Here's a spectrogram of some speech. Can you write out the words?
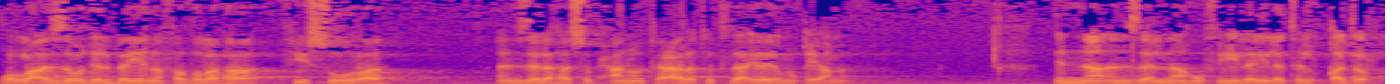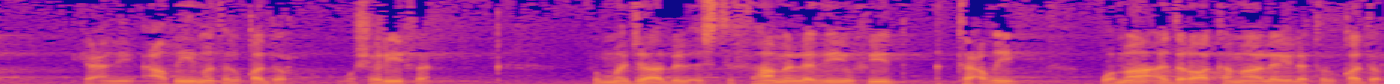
والله عز وجل بين فضلها في سورة أنزلها سبحانه وتعالى تتلى إلى يوم القيامة. إنا أنزلناه في ليلة القدر يعني عظيمة القدر وشريفة. ثم جاء بالاستفهام الذي يفيد التعظيم. وما أدراك ما ليلة القدر.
